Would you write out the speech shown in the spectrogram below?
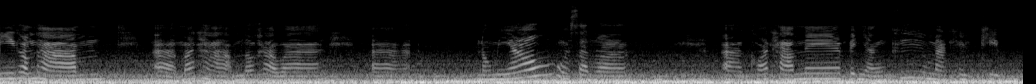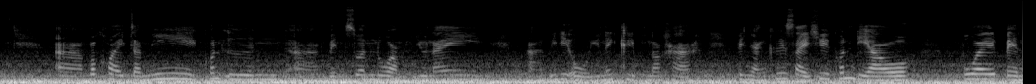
มีคำถาม มาถามเนาะค่ะว่าน้องเมียวว่าสันว่าขอถามแน่เป็นอย่างคือมาเฮ็ดคลิปอ่าบ่คอยจะมีคนอื่นเป็นส่วนรวมอยู่ในวิดีโออยู่ในคลิปเนาะค่ะเป็นอย่างคือใส่ชีวิตคนเดียวป่วยเป็น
